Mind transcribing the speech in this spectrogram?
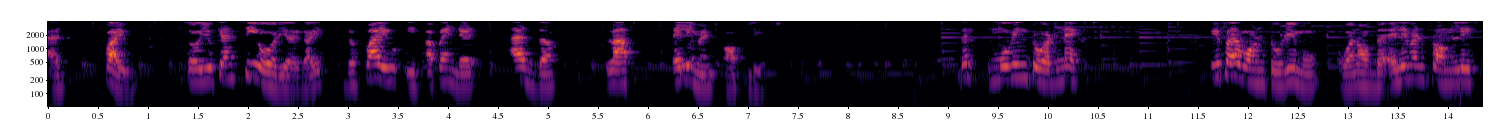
as 5 so you can see over here guys the 5 is appended as the last element of list then moving toward next if I want to remove one of the element from list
